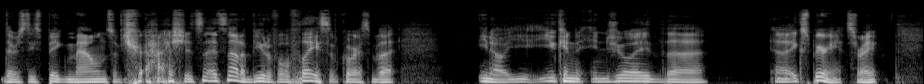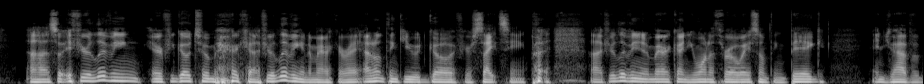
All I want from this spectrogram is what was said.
there's these big mounds of trash. It's it's not a beautiful place, of course, but you know, you, you can enjoy the uh, experience, right? Uh, so if you're living, or if you go to America, if you're living in America, right? I don't think you would go if you're sightseeing, but uh, if you're living in America and you want to throw away something big, and you have a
